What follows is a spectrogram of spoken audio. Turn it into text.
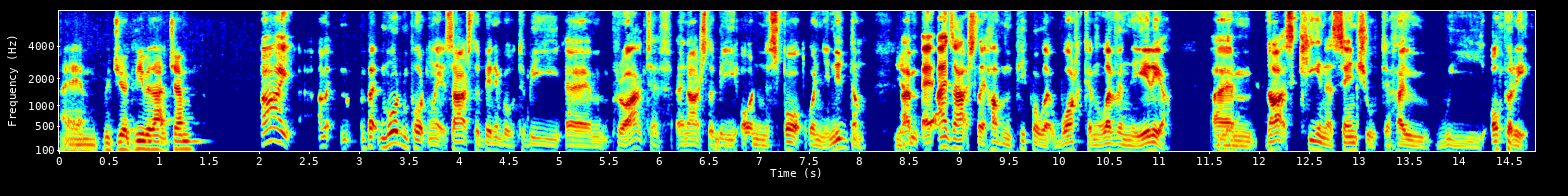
Um, would you agree with that, Jim? I, I mean, but more importantly, it's actually being able to be um, proactive and actually be on the spot when you need them. Yeah. Um, it is actually having people that work and live in the area. Um, yeah. That's key and essential to how we operate.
